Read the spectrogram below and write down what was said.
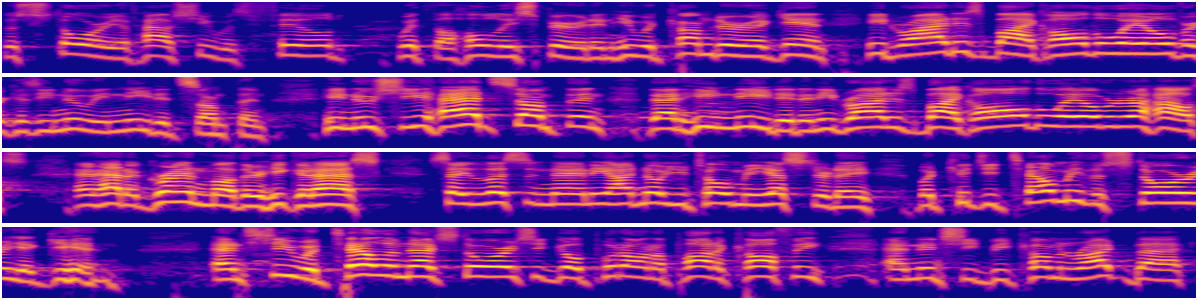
the story of how she was filled with the Holy Spirit. And he would come to her again. He'd ride his bike all the way over because he knew he needed something. He knew she had something that he needed. And he'd ride his bike all the way over to her house and had a grandmother he could ask, say, listen, Nanny, I know you told me yesterday, but could you tell me the story again? And she would tell him that story. She'd go put on a pot of coffee and then she'd be coming right back.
